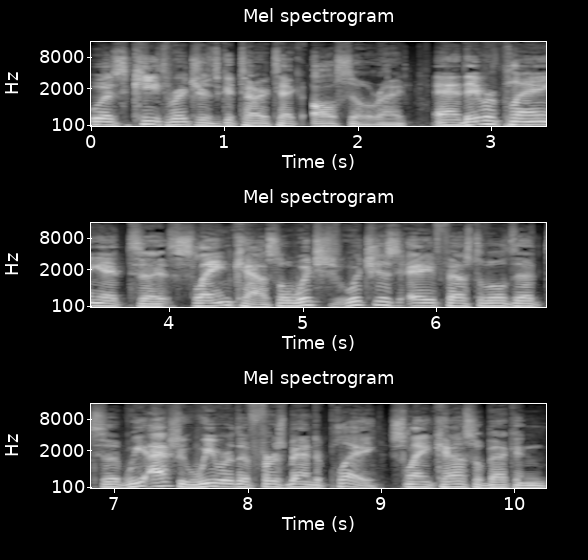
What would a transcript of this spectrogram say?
was Keith Richards' guitar tech also, right? And they were playing at uh, Slane Castle, which which is a festival that uh, we actually we were the first band to play Slane Castle back in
